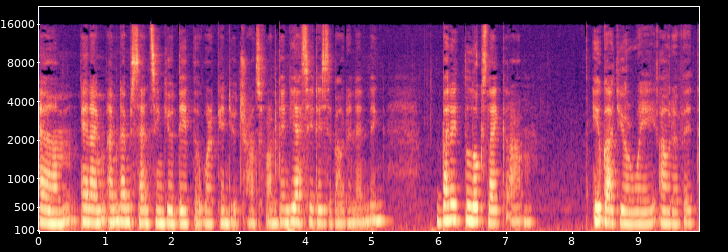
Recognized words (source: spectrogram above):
Um, and I'm, I'm I'm sensing you did the work and you transformed. And yes, it is about an ending, but it looks like um, you got your way out of it,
